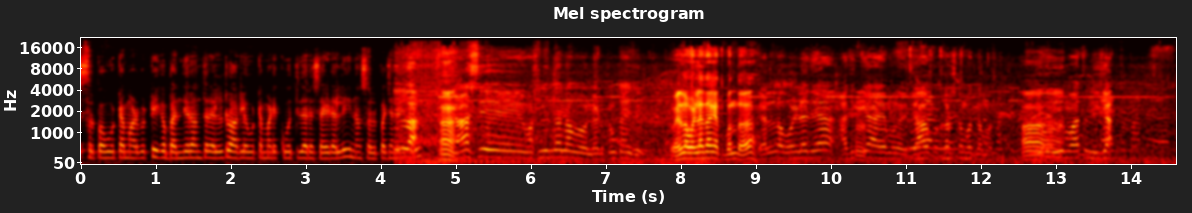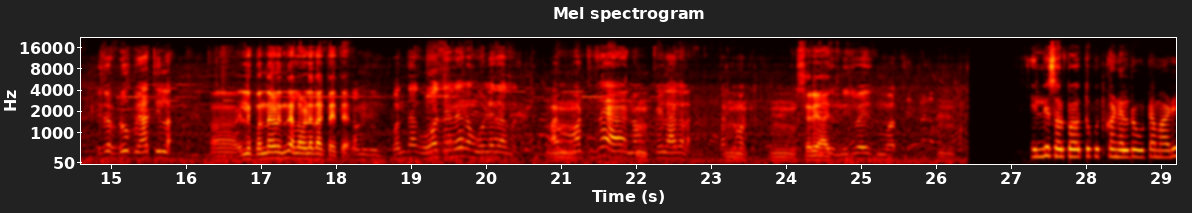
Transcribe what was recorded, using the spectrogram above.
ಸ್ವಲ್ಪ ಊಟ ಮಾಡಿಬಿಟ್ಟು ಈಗ ಬಂದಿರೋಂಥವ್ರು ಎಲ್ಲರೂ ಆಗಲೇ ಊಟ ಮಾಡಿ ಕೂತಿದ್ದಾರೆ ಸೈಡಲ್ಲಿ ಇನ್ನೊಂದು ಸ್ವಲ್ಪ ಜನ ಇಲ್ಲ. ಜಾಸ್ತಿ ವರ್ಷದಿಂದ ನಾವು ನಡ್ಕೊತಾ ಇದೀವಿ ಎಲ್ಲ ಒಳ್ಳೇದಾಗತ್ತೆ ಬಂದು? ಎಲ್ಲ ಒಳ್ಳೇದೇ. ಅದಕ್ಕೆ ಜಾಬ್ ಕರ್ಸ್ಕೊಂಬತ್ ನಮ್ಮನ್ನು. ಇದು ಈ ಮಾತು ನಿಜ. ಇದ್ರ ಗ್ರೂಪ್ ಯಾತಿಲ್ಲ ಇಲ್ಲಿಗೆ ಬಂದಾಗಳಿಂದ ಎಲ್ಲ ಒಳ್ಳೇದಾಗ್ತೈತೆ. ನಮ್ಗೆ ಬಂದಾಗ ಹೋದ್ರೇನೆ ನಮ್ಗೆ ಒಳ್ಳೇದಾಗುತ್ತೆ ಹಂಗೆ ಮಾಡ್ತಿದ್ರೆ ನಮ್ಮ ಕೈಲಿ ಆಗಲ್ಲ ಕರ್ಕೊಂಬಕ್ಕೆ ಹ್ಮ್. ಸರಿ ಆಯ್ತು. ನಿಜವಾದ ಮಾತು. ಹ್ಮ್. ಇಲ್ಲಿ ಸ್ವಲ್ಪ ಹೊತ್ತು ಕುತ್ಕೊಂಡು ಎಲ್ಲರೂ ಊಟ ಮಾಡಿ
